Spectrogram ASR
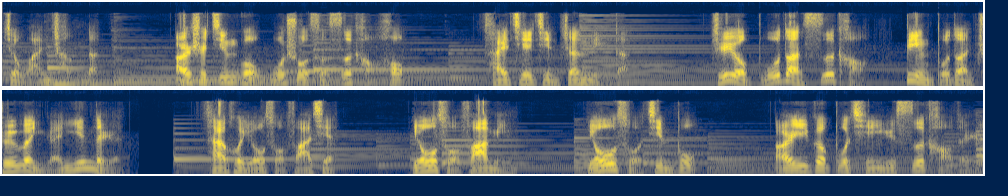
就完成的，而是经过无数次思考后才接近真理的。只有不断思考并不断追问原因的人，才会有所发现。有所发明，有所进步，而一个不勤于思考的人，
